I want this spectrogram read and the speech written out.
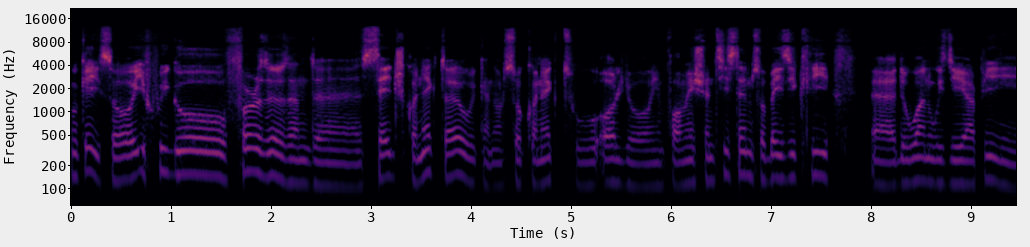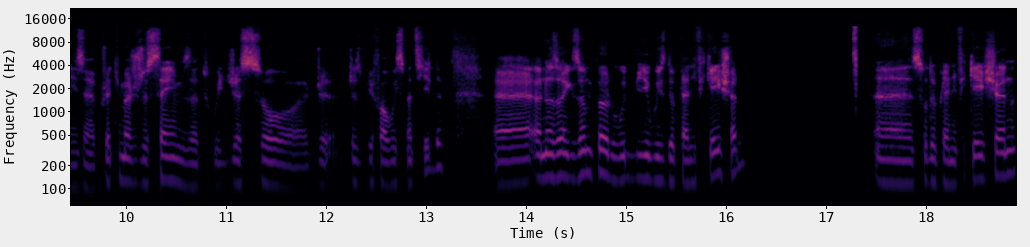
Okay, so if we go further than the Sage connector, we can also connect to all your information systems. So basically, uh, the one with the ERP is uh, pretty much the same that we just saw uh, just before with Mathilde. Uh, another example would be with the planification. Uh, so the planification,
